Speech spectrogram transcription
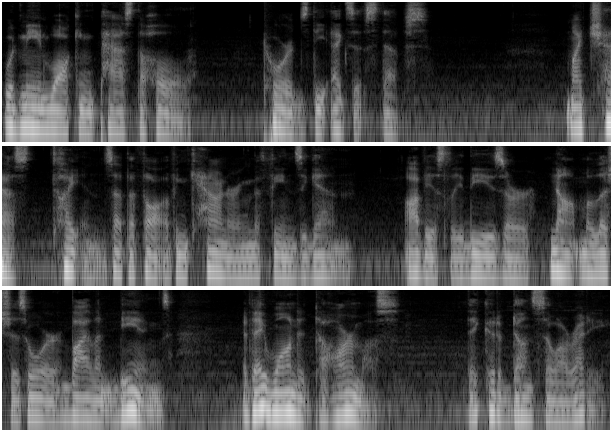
would mean walking past the hole towards the exit steps. My chest tightens at the thought of encountering the fiends again. Obviously, these are not malicious or violent beings. If they wanted to harm us, they could have done so already.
